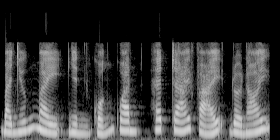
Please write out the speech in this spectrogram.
Bà nhướng mày nhìn quẩn quanh hết trái phải rồi nói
